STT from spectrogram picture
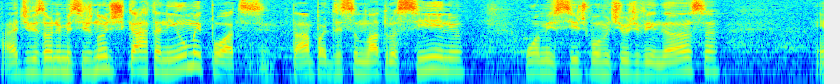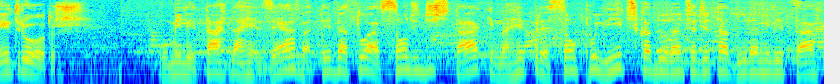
A divisão de homicídios não descarta nenhuma hipótese, tá? Pode ter sido um latrocínio, um homicídio por motivo de vingança, entre outros. O militar da reserva teve atuação de destaque na repressão política durante a ditadura militar,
